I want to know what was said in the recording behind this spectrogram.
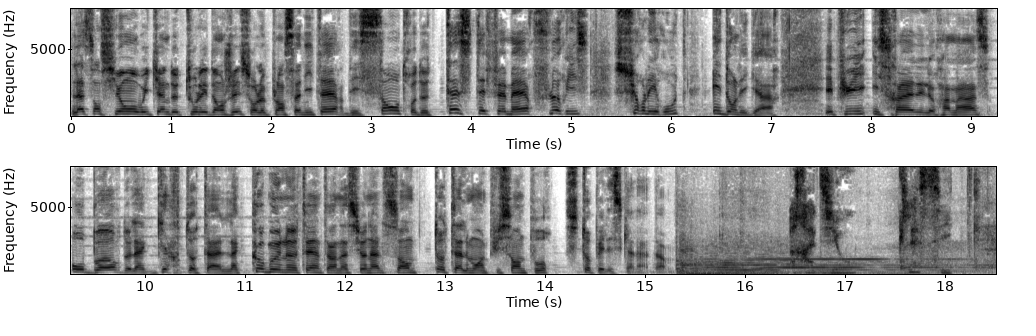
L'ascension week-end de tous les dangers sur le plan sanitaire, des centres de tests éphémères fleurissent sur les routes et dans les gares. Et puis Israël et le Hamas au bord de la guerre totale. La communauté internationale semble totalement impuissante pour stopper l'escalade. Radio classique.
